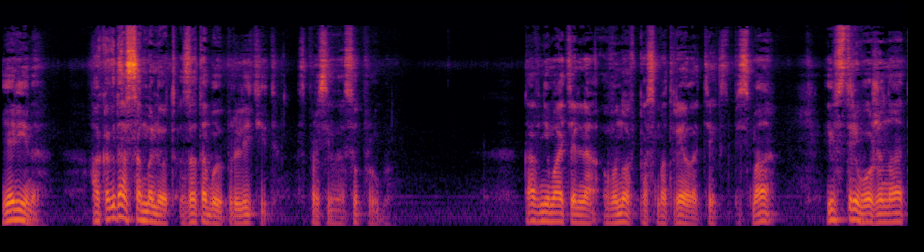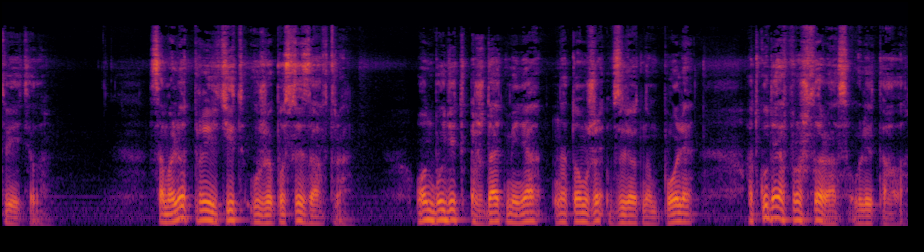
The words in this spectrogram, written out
Ярина, а когда самолет за тобой прилетит? спросила супругу. Та внимательно вновь посмотрела текст письма и встревоженно ответила: Самолет прилетит уже послезавтра он будет ждать меня на том же взлетном поле, откуда я в прошлый раз улетала.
